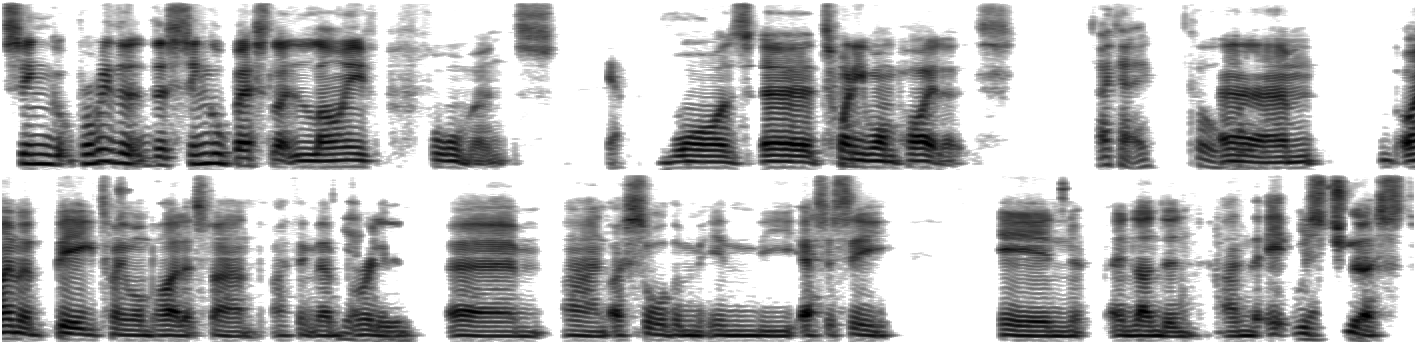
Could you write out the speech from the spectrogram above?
single probably the, the single best like live performance Yeah. was uh 21 Pilots. Okay, cool. Um I'm a big 21 Pilots fan. I think they're Yeah. brilliant. Um and I saw them in the SSE in in London and it was just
